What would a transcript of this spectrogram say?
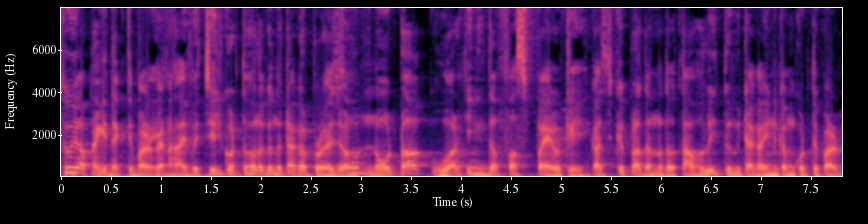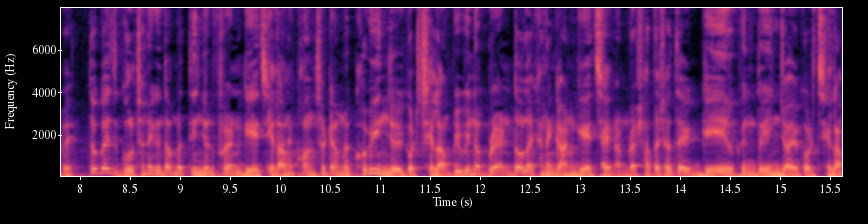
কেউই আপনাকে দেখতে পারবে না। লাইফে চিল করতে হলে কিন্তু টাকার প্রয়োজন। No talk working is the first priority কাজকে প্রাধান্য দাও, তাহলেই তুমি টাকা ইনকাম করতে পারবে। তো গাইজ গুলশানে কিন্তু আমরা তিনজন ফ্রেন্ড গিয়েছিলাম। কনসার্টে আমরা খুবই এনজয় করছিলাম। বিভিন্ন ব্র্যান্ড দল এখানে গান গিয়েছে। আমরা সাথে সাথে গিয়েও কিন্তু এনজয় করছিলাম।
